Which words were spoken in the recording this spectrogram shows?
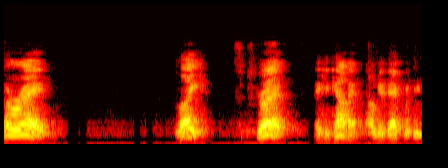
All right. Like, subscribe, make a comment. I'll get back with you.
